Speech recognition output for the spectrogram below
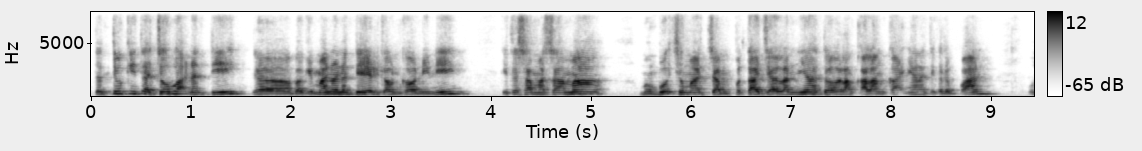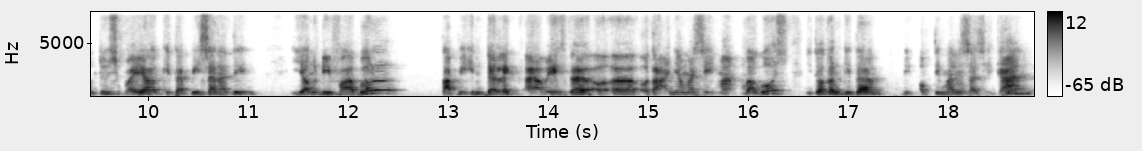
tentu kita coba nanti uh, bagaimana nanti dari kawan-kawan ini kita sama-sama membuat semacam peta jalannya atau langkah-langkahnya nanti ke depan untuk supaya kita bisa nanti yang difabel tapi intelek uh, uh, otaknya masih bagus itu akan kita dioptimalisasikan.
